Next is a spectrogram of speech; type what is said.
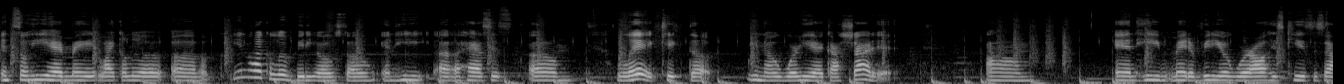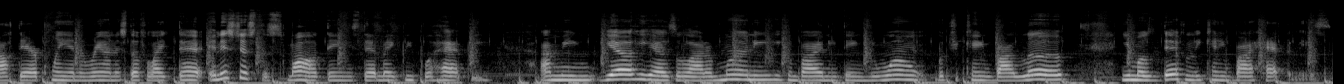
and so he had made like a little, uh, you know, like a little video. So, and he uh, has his um, leg kicked up, you know, where he had got shot at. Um, and he made a video where all his kids is out there playing around and stuff like that. And it's just the small things that make people happy. I mean, yeah, he has a lot of money. He can buy anything you want, but you can't buy love. You most definitely can't buy happiness.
